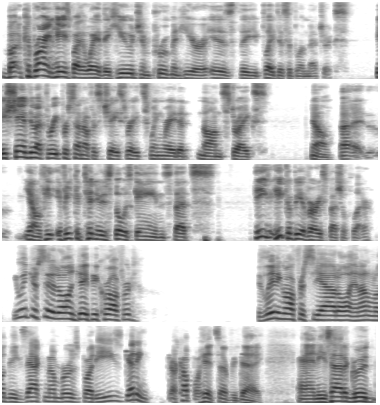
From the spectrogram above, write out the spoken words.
but Ke'Bryan Hayes, by the way, the huge improvement here is the play discipline metrics. He shaved about three percent off his chase rate, swing rate at non strikes. You know, uh, you know, if he if he continues those gains, that's he he could be a very special player. You interested at all in J.P. Crawford? He's leading off for Seattle, and I don't know the exact numbers, but he's getting a couple hits every day and he's had a good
